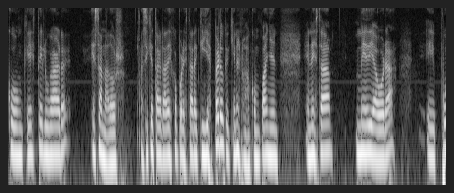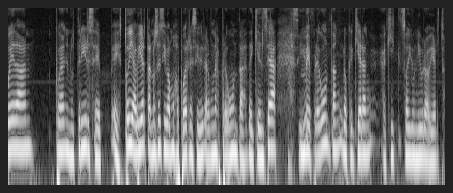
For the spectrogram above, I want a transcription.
con que este lugar es sanador. Así que te agradezco por estar aquí y espero que quienes nos acompañen en esta media hora eh, puedan, puedan nutrirse. Estoy abierta, no sé si vamos a poder recibir algunas preguntas de quien sea. Así me preguntan lo que quieran, aquí soy un libro abierto.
